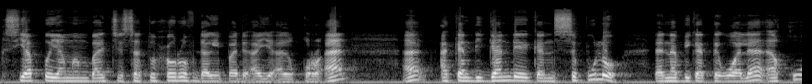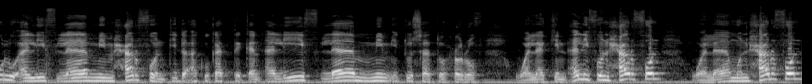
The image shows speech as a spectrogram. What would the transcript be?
siapa yang membaca satu huruf daripada ayat al-Quran ha, akan digandakan dan Nabi kata wala aqulu alif lam mim harfun. Tidak aku katakan alif lam mim itu satu huruf. Walakin alifun harfun wa lamun harfun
